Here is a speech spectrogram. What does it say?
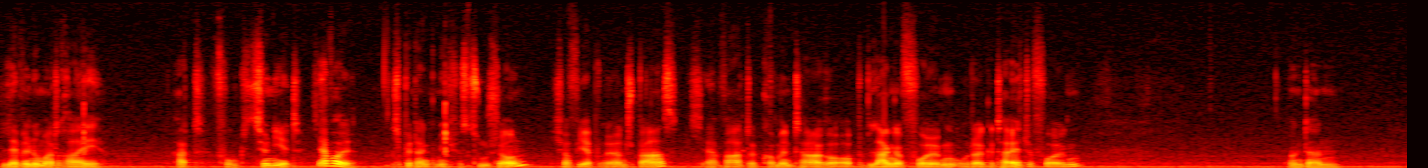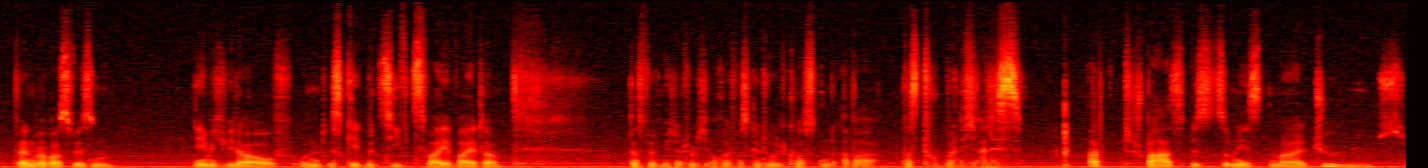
Level Nummer 3 hat funktioniert. Jawohl. Ich bedanke mich fürs Zuschauen. Ich hoffe, ihr habt euren Spaß. Ich erwarte Kommentare, ob lange Folgen oder geteilte Folgen. Und dann, wenn wir was wissen, nehme ich wieder auf. Und es geht mit Thief 2 weiter. Das wird mich natürlich auch etwas Geduld kosten, aber was tut man nicht alles? Habt Spaß, bis zum nächsten Mal. Tschüss.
